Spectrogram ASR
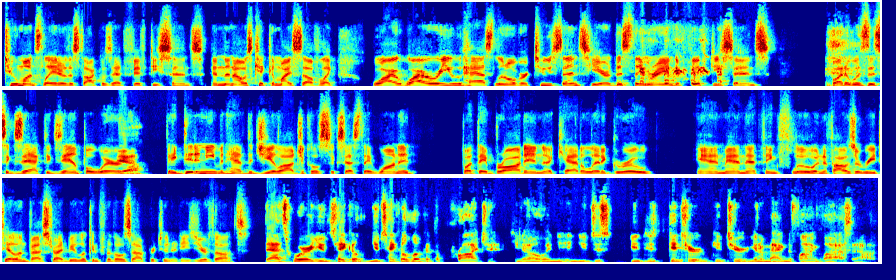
Two months later, the stock was at 50 cents. And then I was kicking myself like, why, why were you hassling over two cents here? This thing ran to 50 cents. But it was this exact example where yeah. they didn't even have the geological success they wanted, but they brought in a catalytic group and man that thing flew. And if i was a retail investor i'd be looking for those opportunities. Your thoughts? That's where you take a you take a look at the project you know and, and you just you just get your get your you know magnifying glass out.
